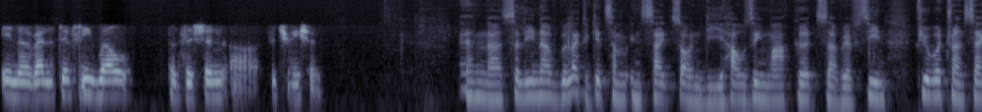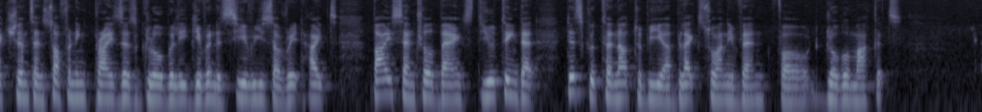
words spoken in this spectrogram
in a relatively well positioned uh, situation. And uh, Selena, we'd like to get some insights on the housing markets. Uh, we have seen fewer transactions and softening prices globally given the series of rate hikes by central banks. Do you think that this could turn out to be a black swan event for global markets?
